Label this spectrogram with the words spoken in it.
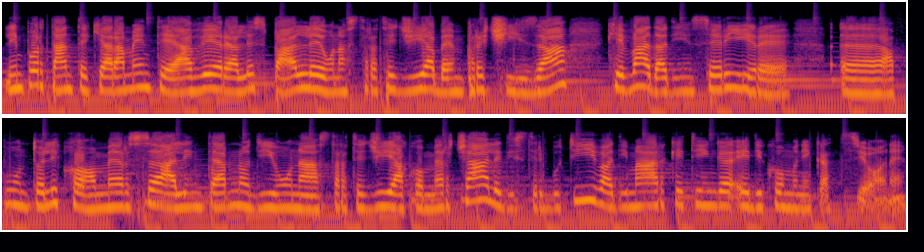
L'importante chiaramente è avere alle spalle una strategia ben precisa che vada ad inserire eh, appunto l'e-commerce all'interno di una strategia commerciale, distributiva, di marketing e di comunicazione.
